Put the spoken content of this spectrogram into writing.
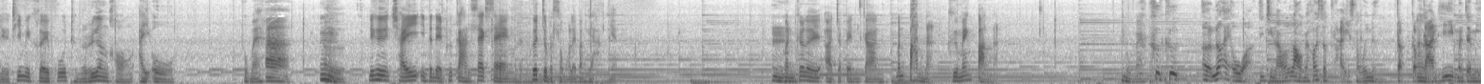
หรือที่ไม่เคยพูดถึงเรื่องของ I.O. ถูกไหมอ่าเออ นี่คือใช้อินเทอร์เน็ตเพื่อการแทรกแซงเพื่อจุดประสงค์อะไรบางอย่างเนี่ยมันก็เลยอาจจะเป็นการมันปั่นอะคือแม่งปั่นอะถูกไหมคือคือเออเรื่อง I.O. อะจริง ๆ แล้วเราไม่ค่อยเซอร์ไพรส์นะเว้ยหนึ่งกับกับเออการที่มันจะมี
